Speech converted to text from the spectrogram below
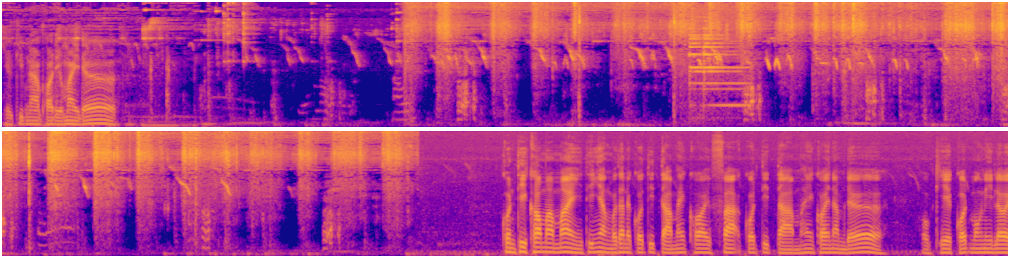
เดี๋ยวคลิปหน้าพอเดี๋ยวไม่เด้อ คนที่เข้ามาใหม่ที่ยังบ่ทันกดติดตามให้คอยฝากกดติดตามให้คอยนำเด้อโอเคกดมองนี้เลย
